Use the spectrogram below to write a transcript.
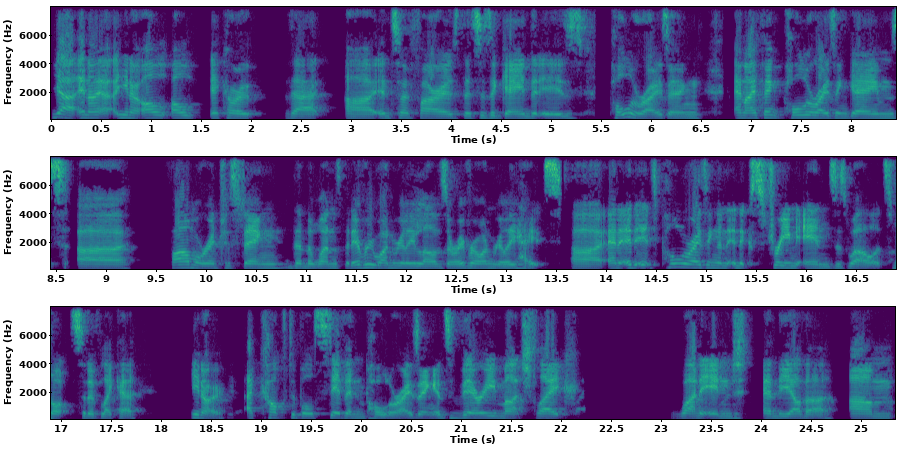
Yeah, and I, you know, I'll I'll echo that uh, insofar as this is a game that is polarizing, and I think polarizing games are far more interesting than the ones that everyone really loves or everyone really hates. Uh, and it, it's polarizing in, in, extreme ends as well. It's not sort of like a, you know, a comfortable seven polarizing. It's very much like one end and the other. Um,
